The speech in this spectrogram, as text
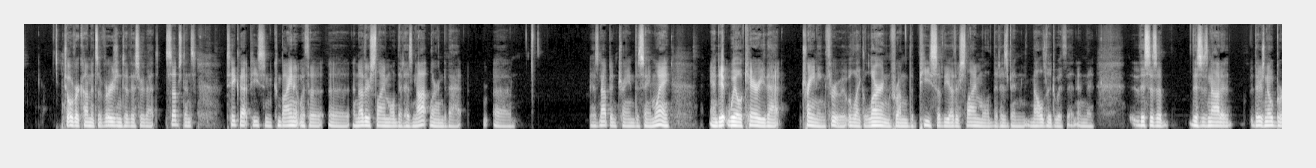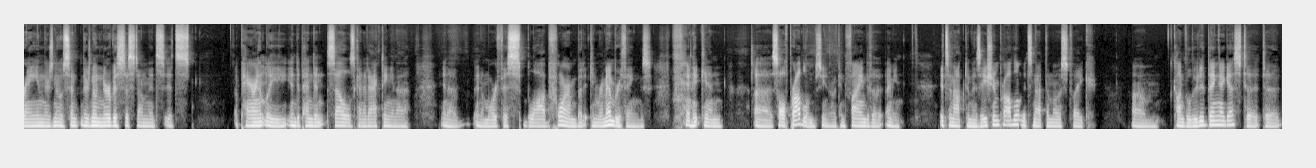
to overcome its aversion to this or that substance take that piece and combine it with a, a another slime mold that has not learned that uh, has not been trained the same way and it will carry that training through. It will like learn from the piece of the other slime mold that has been melded with it. And the, this is a this is not a there's no brain, there's no there's no nervous system. It's it's apparently independent cells kind of acting in a in a an amorphous blob form, but it can remember things and it can uh, solve problems. You know, it can find the. I mean, it's an optimization problem. It's not the most like um, convoluted thing, I guess, to to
